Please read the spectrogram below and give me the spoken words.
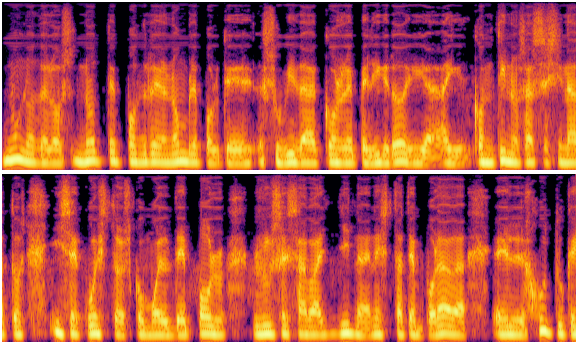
uno de los, no te pondré el nombre porque su vida corre peligro y hay continuos asesinatos y secuestros como el de Paul Rusesabagina en esta temporada, el Hutu que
